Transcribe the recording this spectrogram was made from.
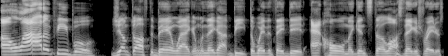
A lot of people jumped off the bandwagon when they got beat the way that they did at home against the Las Vegas Raiders,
